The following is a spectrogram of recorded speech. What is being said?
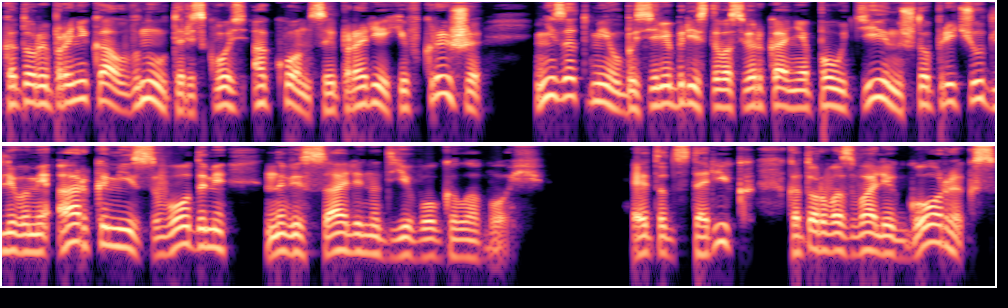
который проникал внутрь сквозь оконцы и прорехи в крыше, не затмил бы серебристого сверкания паутин, что причудливыми арками и сводами нависали над его головой. Этот старик, которого звали Горекс,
